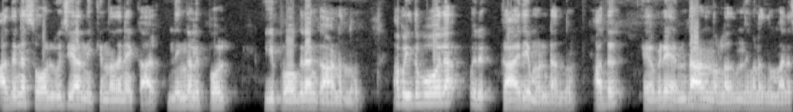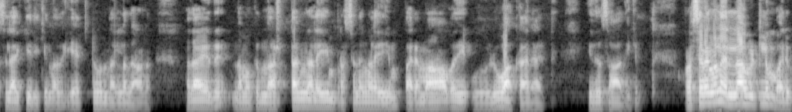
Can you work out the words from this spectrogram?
അതിനെ സോൾവ് ചെയ്യാൻ നിൽക്കുന്നതിനേക്കാൾ നിങ്ങളിപ്പോൾ ഈ പ്രോഗ്രാം കാണുന്നു. അപ്പൊ ഇതുപോലെ ഒരു കാര്യമുണ്ടെന്നും അത് എവിടെ എന്താണെന്നുള്ളതും നിങ്ങളൊന്ന് മനസ്സിലാക്കിയിരിക്കുന്നത് ഏറ്റവും നല്ലതാണ്. അതായത് നമുക്ക് നഷ്ടങ്ങളെയും പ്രശ്നങ്ങളെയും പരമാവധി ഒഴിവാക്കാനായിട്ട് ഇത് സാധിക്കും. പ്രശ്നങ്ങൾ എല്ലാ വീട്ടിലും വരും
